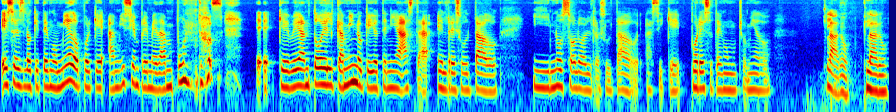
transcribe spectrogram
eso es lo que tengo miedo porque a mí siempre me dan puntos eh, que vean todo el camino que yo tenía hasta el resultado y no solo el resultado. Así que por eso tengo mucho miedo. Claro, claro.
